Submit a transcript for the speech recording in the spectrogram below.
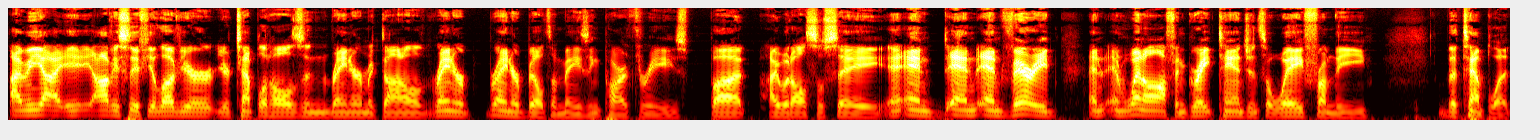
I mean, I, obviously, if you love your your template holes and Raynor Macdonald, Raynor Raynor built amazing par threes, but I would also say and and and varied and and went off in great tangents away from the the template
